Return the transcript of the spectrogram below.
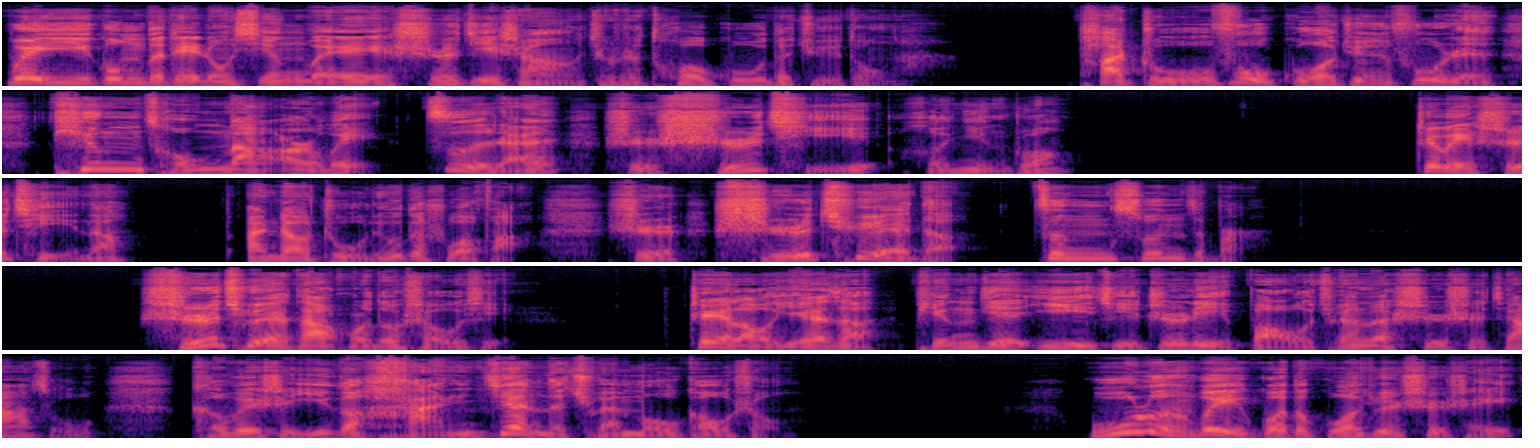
魏义公的这种行为，实际上就是托孤的举动啊。他嘱咐国君夫人听从那二位，自然是石启和宁庄。这位石启呢，按照主流的说法，是石阙的曾孙子辈。石阙大伙都熟悉。这老爷子凭借一己之力保全了石氏家族，可谓是一个罕见的权谋高手。无论魏国的国君是谁，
